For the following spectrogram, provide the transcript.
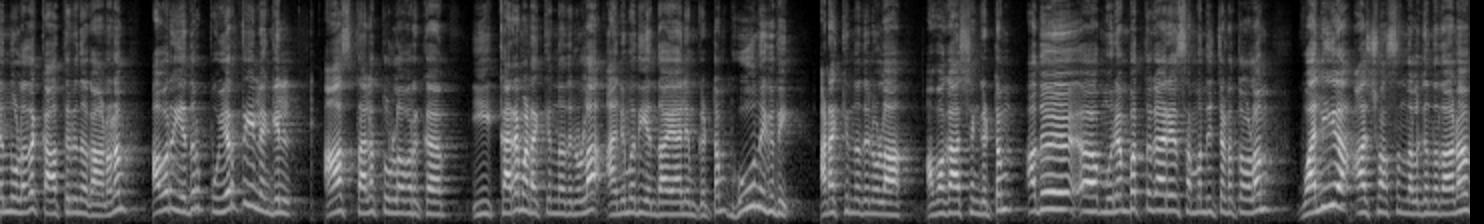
എന്നുള്ളത് കാത്തിരുന്ന് കാണണം. അവർ എതിർപ്പുയർത്തിയില്ലെങ്കിൽ ആ സ്ഥലത്തുള്ളവർക്ക് ഈ കരമടയ്ക്കുന്നതിനുള്ള അനുമതി എന്തായാലും കിട്ടും. ഭൂനികുതി അടയ്ക്കുന്നതിനുള്ള അവകാശം കിട്ടും. അത് മുനമ്പത്തുകാരെ സംബന്ധിച്ചിടത്തോളം വലിയ ആശ്വാസം നൽകുന്നതാണ്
